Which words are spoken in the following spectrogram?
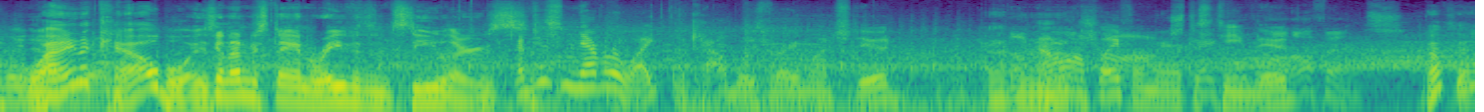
really that Why the Cowboys? I can understand Ravens and Steelers. I've just never liked the Cowboys very much, dude. I don't I don't want to play for America's team, dude. Okay,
